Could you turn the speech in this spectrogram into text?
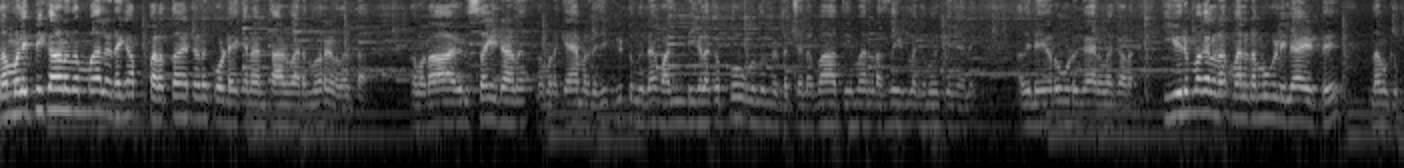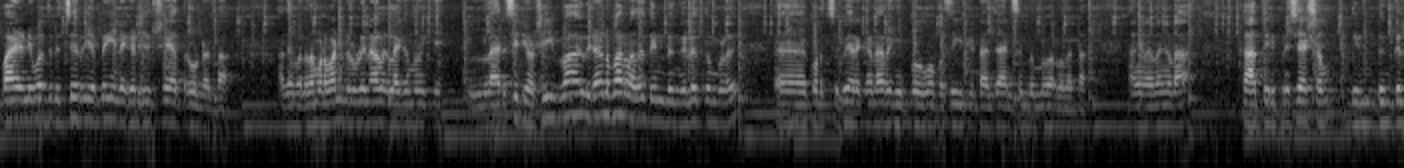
നമ്മളിപ്പോൾ ഈ കാണുന്ന മലയുടെ അപ്പുറത്തായിട്ടാണ് കൊടൈക്കനാൽ താഴ്വാരം എന്ന് പറയുന്നത് കേട്ടോ നമ്മുടെ ആ ഒരു സൈഡാണ് നമ്മുടെ ക്യാമറയിലേക്ക് കിട്ടുന്നില്ല. വണ്ടികളൊക്കെ പോകുന്നുണ്ട് കേട്ടോ. ചില മലയുടെ സൈഡിലൊക്കെ നോക്കി കഴിഞ്ഞാൽ അതിലെ റോഡും കാര്യങ്ങളൊക്കെ കാണാം. ഈ ഒരു മകളുടെ മലയുടെ മുകളിലായിട്ട് നമുക്ക് പഴനി പോലത്തെ ഒരു ചെറിയ പെയിന്റൊക്കെ അടിച്ചൊരു ക്ഷേത്രം ഉണ്ട് കേട്ടോ. അതേപോലെ നമ്മുടെ വണ്ടിയുടെ ഉള്ളിൽ ആളുകളെയൊക്കെ നോക്കി എല്ലാവരും സീറ്റ് പക്ഷേ ഇവ ഇവരാണ് പറഞ്ഞത് ദിണ്ടുങ്കൽ എത്തുമ്പോൾ കുറച്ച് പേരൊക്കെ ഇറങ്ങിപ്പോകും. അപ്പോൾ സീറ്റ് കിട്ടാൻ ചാൻസ് ഉണ്ടെന്ന് പറഞ്ഞത് കേട്ടോ. അങ്ങനെ നിങ്ങളുടെ കാത്തിരിപ്പിന് ശേഷം ദിണ്ടുങ്കൽ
